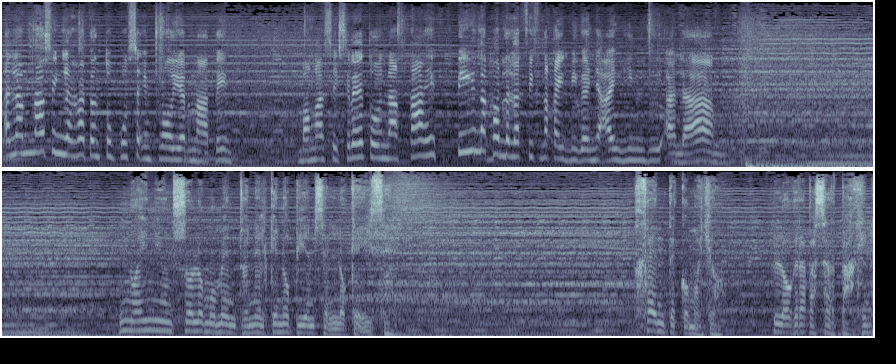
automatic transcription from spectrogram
Alam nating lahat ang tungkol sa employer natin. Mga sekreto na kahit pinakamalapit na kaibigan niya ay hindi alam. No hay ni un solo momento en el que no piense en lo que hice. Gente como yo, ¿logra pasar página?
